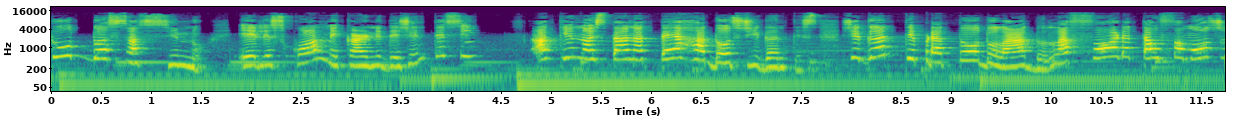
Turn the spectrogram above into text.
tudo assassino. Eles comem carne de gente sim. Aqui nós está na terra dos gigantes. Gigante para todo lado. Lá fora tá o famoso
